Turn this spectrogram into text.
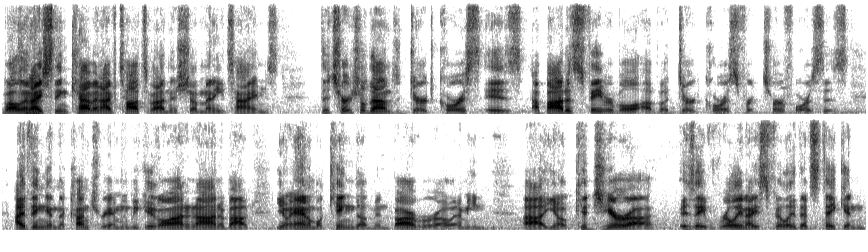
Well, the nice thing, Kevin, I've talked about on this show many times – the Churchill Downs dirt course is about as favorable of a dirt course for turf horses, I think, in the country. I mean, we could go on and on about, you know, Animal Kingdom and Barbaro. And I mean, uh, you know, Kajira is a really nice filly that's taken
